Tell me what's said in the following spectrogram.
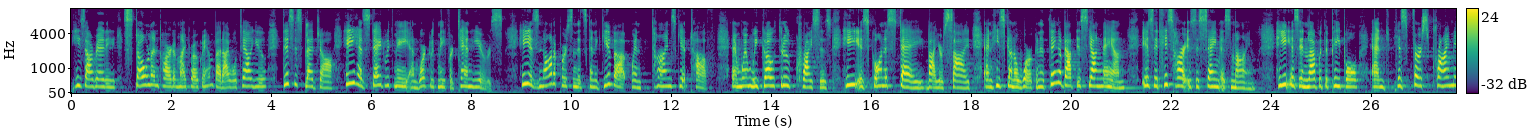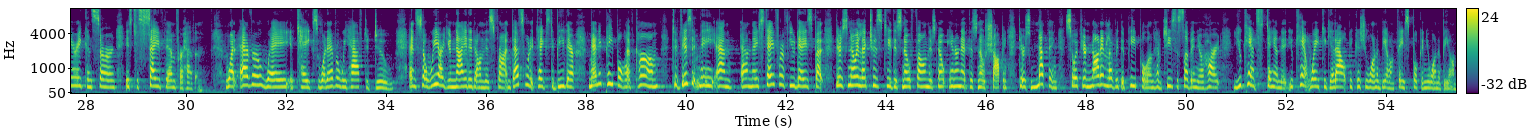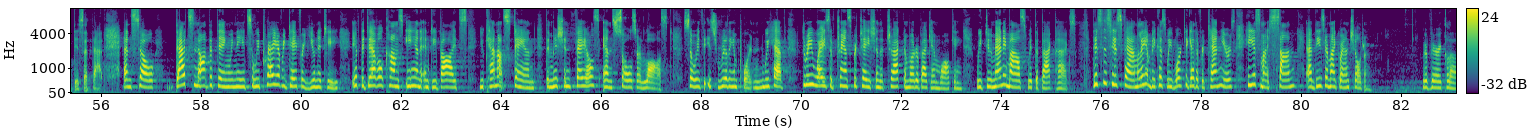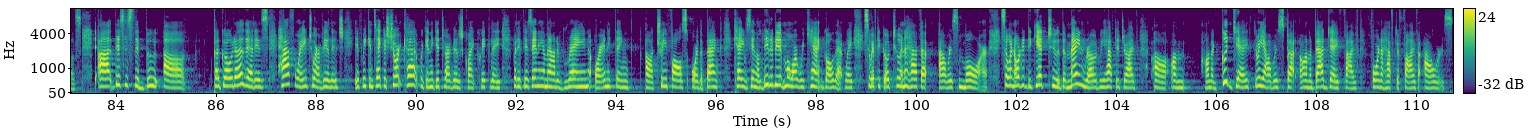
he's already stolen part of my program, but I will tell you this is Bledjaw. He has stayed with me and worked with me for 10 years. He is not a person that's going to give up when times get tough. And when we go through crisis, He is going to stay by your side and He's going to work. And the thing about this young man is that his heart is the same as mine. He is in love with the people, and his first primary concern is to save them for heaven whatever way it takes, whatever we have to do. And so we are united on this front. That's what it takes to be there. Many people have come to visit me and, and they stay for a few days, but there's no electricity, there's no phone, there's no internet, there's no shopping, there's nothing. So if you're not in love with the people and have Jesus love in your heart, you can't stand it. You can't wait to get out because you want to be on Facebook and you want to be on this and that. And so that's not the thing we need. So we pray every day for unity If the devil comes in and divides, you cannot stand. The mission fails and souls are lost. So it's really important. We have three ways of transportation the truck, the motorbike, and walking. We do many miles with the backpacks. This is his family, and because we've worked together for 10 years, he is my son, and these are my grandchildren. We're very close. Uh, this is the uh, pagoda that is halfway to our village. If we can take a shortcut, we're going to get to our village quite quickly. But if there's any amount of rain or anything uh, tree falls or the bank caves in a little bit more, we can't go that way. So we have to go two and a half hours more. So in order to get to the main road, we have to drive uh, on on a good day, three hours, but on a bad day, five, four and a half to five hours.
